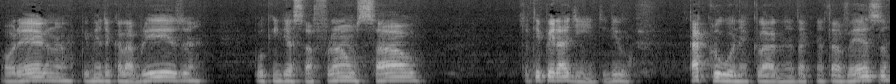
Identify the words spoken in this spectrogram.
orégano, pimenta calabresa, um pouquinho de açafrão, sal. Tá temperadinha, entendeu? Tá crua, né? Claro, né? Tá aqui na travessa.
